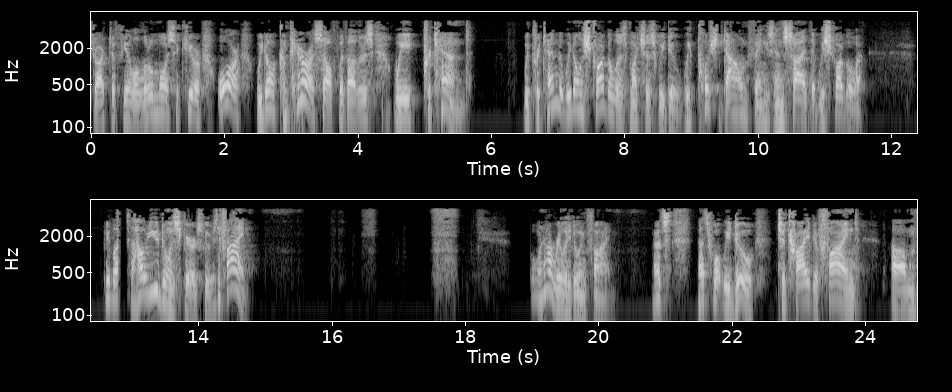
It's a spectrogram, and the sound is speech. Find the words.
start to feel a little more secure. Or we don't compare ourselves with others, we pretend. We pretend that we don't struggle as much as we do. We push down things inside that we struggle with. People ask, how are you doing spiritually? We say, fine. But we're not really doing fine. That's, that's what we do to try to find um,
